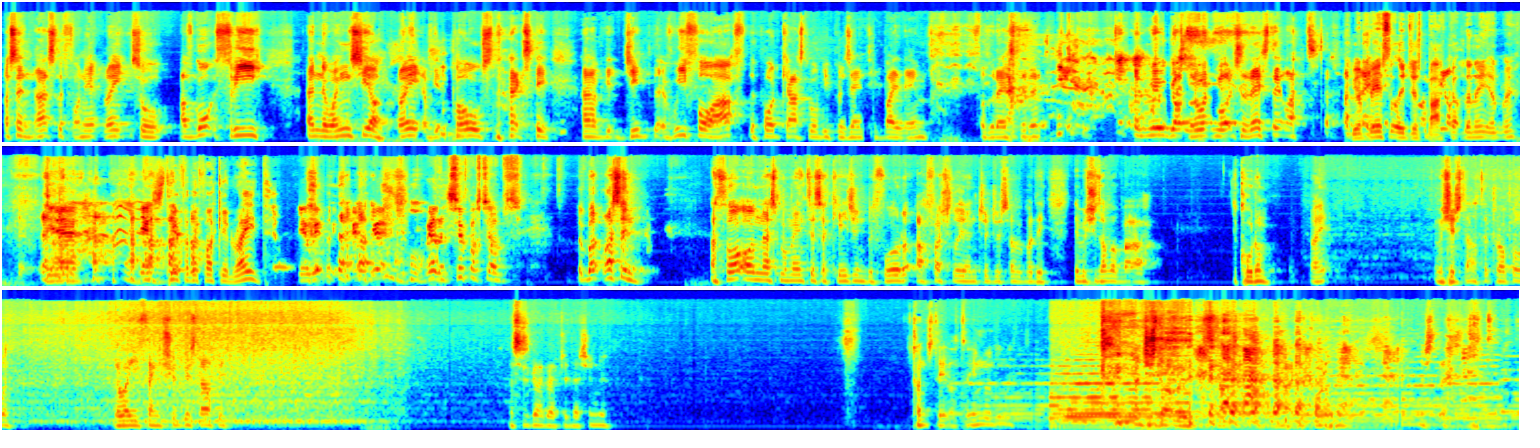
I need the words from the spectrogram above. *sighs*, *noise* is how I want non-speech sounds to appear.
listen, that's the funny, right? So I've got three in the wings here, right? I've got Paul, *laughs* Snagsy, and I've got Geeb. That if we fall off, the podcast will be presented by them for the rest of the night. *laughs* and we'll go up the road and watch the rest of it, lads. We're basically just *laughs* back up the night, aren't we? Yeah. yes. Stay for the fucking ride. Yeah, we, we, we, we're the super subs. But listen, I thought on this momentous occasion, before I officially introduce everybody, that we should have a bit of decorum, right? And we should start it properly. The way things should be started. This is going to be a tradition now. Cunts take their time though, don't they? I just thought we would start decorum. Just, uh,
